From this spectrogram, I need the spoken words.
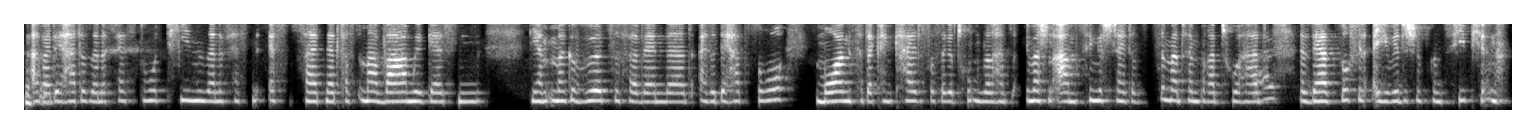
Aber der hatte seine festen Routinen, seine festen Esszeiten, er hat fast immer warm gegessen, die haben immer Gewürze verwendet. Also der hat so, morgens hat er kein kaltes Wasser getrunken, sondern hat es immer schon abends hingestellt, dass es Zimmertemperatur hat. Also der hat so viele ayurvedische Prinzipien.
